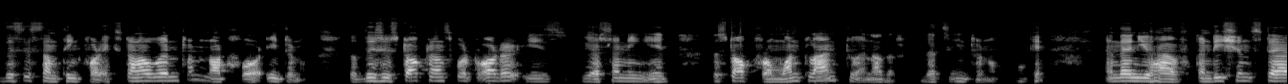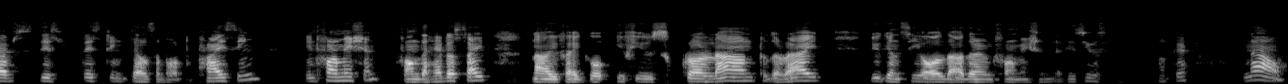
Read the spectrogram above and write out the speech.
this is something for external vendor not for internal. So this is stock transport order is we are sending it the stock from one plant to another. That's internal okay? And then you have conditions tabs. This this thing tells about the pricing information from the header side. Now if i go if you scroll down to the right you can see all the other information that is useful okay? Now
